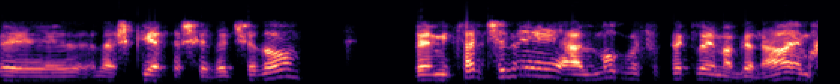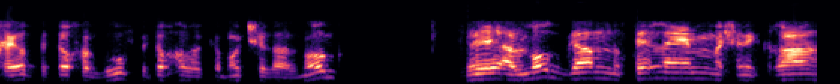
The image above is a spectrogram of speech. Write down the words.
אה, להשקיע את השבט שלו, ומצד שני, האלמוג מספק להם הגנה, הן חיות בתוך הגוף, בתוך הרקמות של האלמוג, ואלמוג גם נותן להם מה שנקרא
